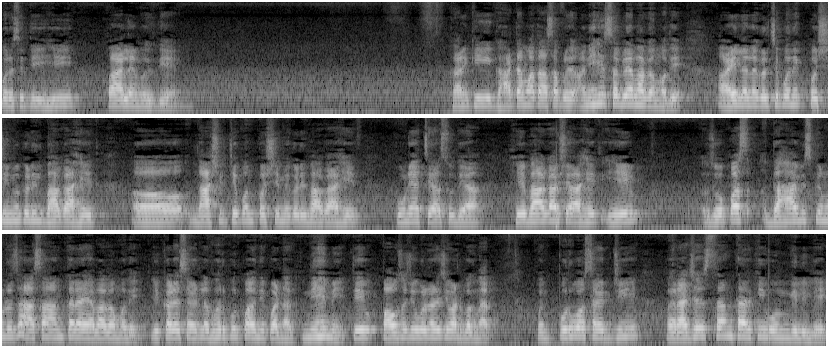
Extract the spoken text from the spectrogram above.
परिस्थिती ही पाहायला मिळते कारण की घाटामाता असा आणि हे सगळ्या भागामध्ये. अहिल्यानगरचे पण एक पश्चिमेकडील भाग आहेत. नाशिकचे पण पश्चिमेकडील भाग आहेत. पुण्याचे असू द्या. हे भाग असे आहेत हे जवळपास दहा वीस किलोमीटरचा असा अंतर आहे या भागामध्ये. इकडे साईडला भरपूर पाणी पडणार. नेहमी ते पावसाची उलाढालीची वाट बघणार. पण पूर्व साईड जी राजस्थान सारखी होऊन गेलेली आहे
